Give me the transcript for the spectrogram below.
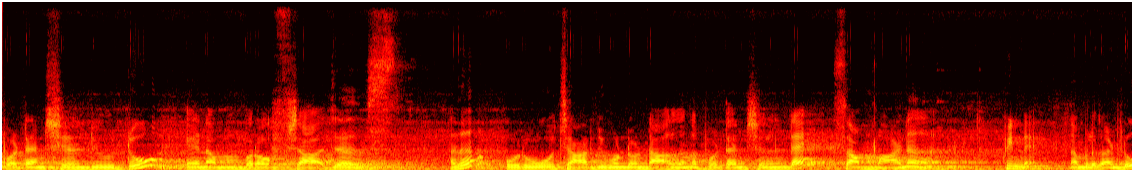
potential due to a number of charges അത് ഓരോ ചാർജ് കൊണ്ടുണ്ടാകുന്ന പൊട്ടൻഷ്യലിന്റെ സമ്മാണ് പിന്നെ നമ്മൾ കണ്ടു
